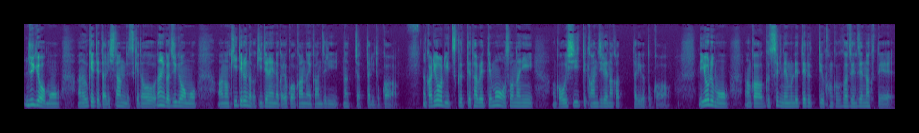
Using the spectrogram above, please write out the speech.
授業も、あの、受けてたりしたんですけど、何か授業も、あの、聞いてるんだか聞いてないんだかよくわかんない感じになっちゃったりとか、なんか料理作って食べても、そんなになんか美味しいって感じれなかったりだとか、で夜もなんかぐっすり眠れてるっていう感覚が全然なくて、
